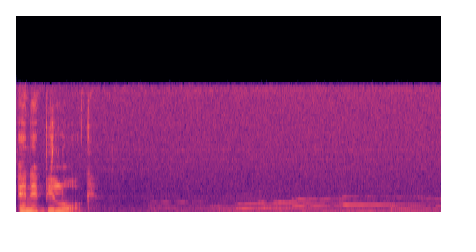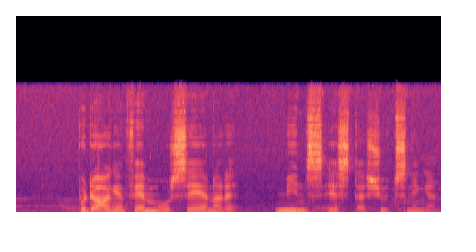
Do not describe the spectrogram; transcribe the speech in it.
en epilog. På dagen fem år senare minns Ester skjutsningen.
